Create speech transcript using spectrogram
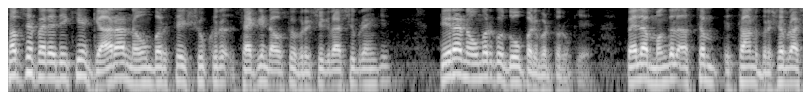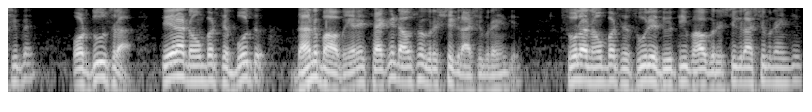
सबसे पहले देखिए 11 नवंबर से शुक्र सेकंड हाउस में वृश्चिक राशि में रहेंगे। 13 नवंबर को दो परिवर्तन होंगे। पहला मंगल अष्टम स्थान वृषभ राशि में और दूसरा 13 नवंबर से बुध धन भाव यानी सेकंड हाउस में वृश्चिक राशि में रहेंगे। 16 नवंबर से सूर्य द्वितीय भाव वृश्चिक राशि में रहेंगे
